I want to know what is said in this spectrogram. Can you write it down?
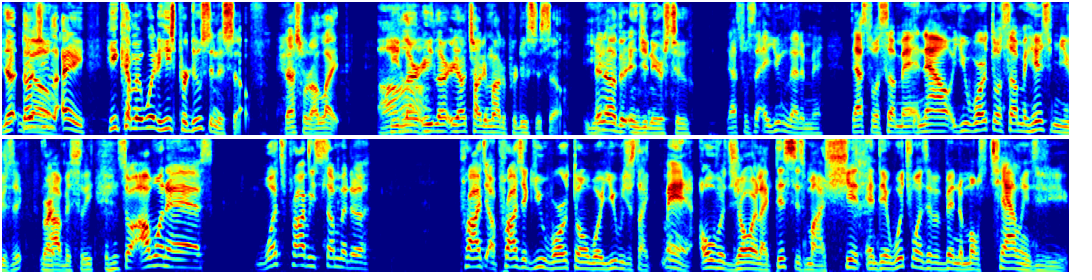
Y- Don't Yo. you? Hey, he coming with it. He's producing himself. That's what I like. He learned. He learned. Y'all taught him how to produce himself, and other engineers too. That's what's. Hey, you can let him in. That's what's up, man. And now you worked on some of his music, Right. Obviously. So I want to ask, what's probably some of the project a project you worked on where you were just like, man, overjoyed, like this is my shit. And then which ones have been the most challenging to you?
